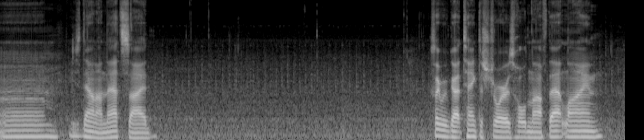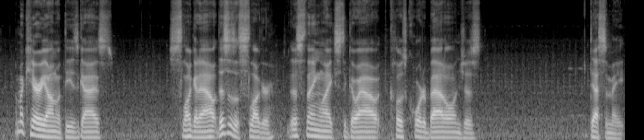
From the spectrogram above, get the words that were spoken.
Um, he's down on that side. Looks like we've got tank destroyers holding off that line. I'm going to carry on with these guys. Slug it out. This is a slugger. This thing likes to go out, close quarter battle, and just decimate.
